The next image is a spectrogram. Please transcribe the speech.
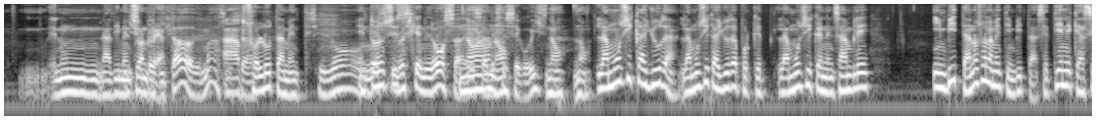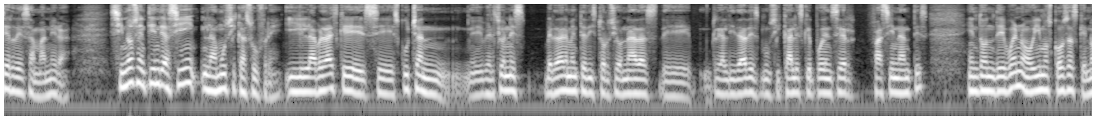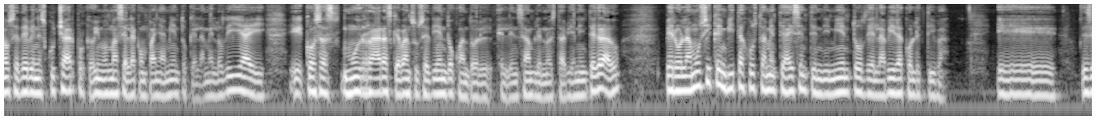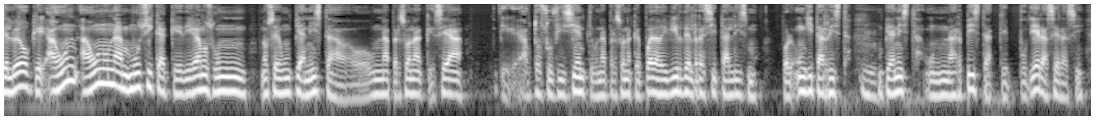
en una dimensión real. además. Absolutamente. si no, Entonces, no es, generosa, no, es, no, es egoísta. No, no. La música ayuda, la música ayuda porque la música en ensamble invita, no solamente invita, se tiene que hacer de esa manera. Si no se entiende así, la música sufre. Y la verdad es que se escuchan eh, versiones verdaderamente distorsionadas de realidades musicales que pueden ser fascinantes, en donde, bueno, oímos cosas que no se deben escuchar porque oímos más el acompañamiento que la melodía y, cosas muy raras que van sucediendo cuando el, ensamble no está bien integrado, pero la música invita justamente a ese entendimiento de la vida colectiva eh, desde luego que aún, aún una música que digamos un, no sé, un pianista o una persona que sea eh, autosuficiente, una persona que pueda vivir del recitalismo, por un guitarrista, mm. un pianista, un arpista que pudiera ser así.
